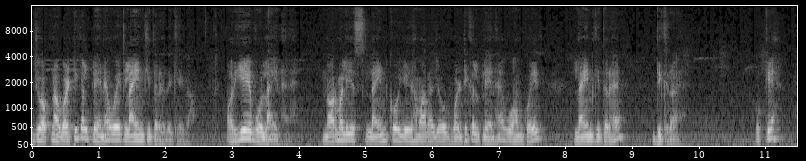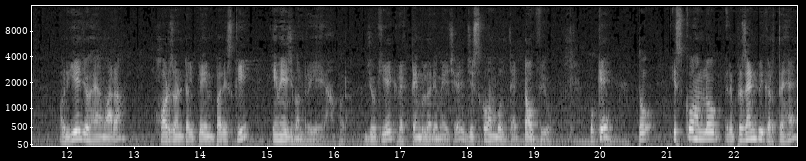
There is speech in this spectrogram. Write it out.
जो अपना वर्टिकल प्लेन है, वो एक लाइन की तरह दिखेगा। और ये वो लाइन है। नॉर्मली इस लाइन को, ये हमारा जो वर्टिकल प्लेन है, वो हमको एक लाइन की तरह दिख रहा है। ओके और ये जो है हमारा हॉर्जोंटल प्लेन पर इसकी इमेज बन रही है यहाँ पर, जो कि एक रेक्टेंगुलर इमेज है, जिसको हम बोलते हैं टॉप व्यू ओके? तो इसको हम लोग रिप्रेजेंट भी करते हैं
